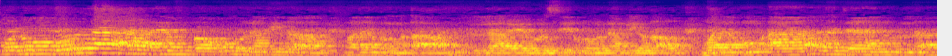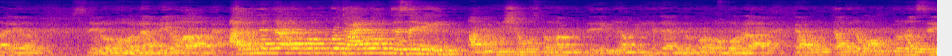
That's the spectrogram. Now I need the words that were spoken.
কুলুবুন লা ইয়াফকাহুনা বিহা ওয়া লাহুম আ'য়ুন লা ইবসিরুনা বিহা ওয়া লাহুম আযানুন বিহা। আল্লাহ তাআলা কোথায় বলতেছে? আমি ওই সমস্ত মানুষদেরকে আমি হেদায়ত করব না, কারণ তাদের অন্তর আছে।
